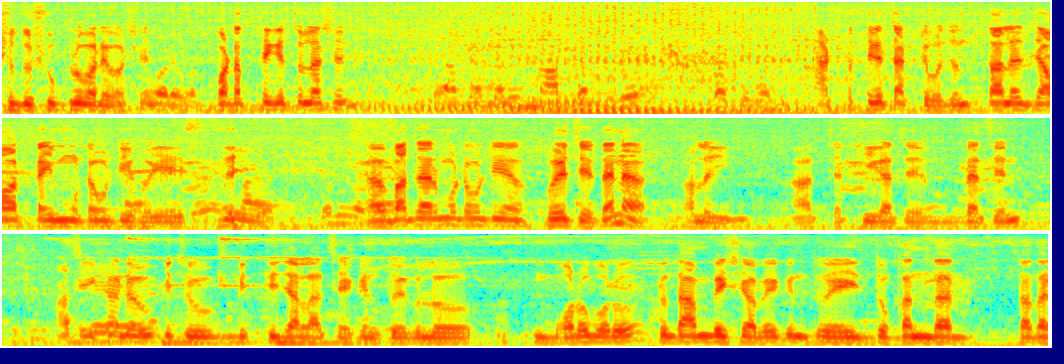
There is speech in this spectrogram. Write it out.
শুধু শুক্রবারে বসে? কটার থেকে চলে আসেন? আটটা থেকে চারটে পর্যন্ত। আটটার থেকে চারটে পর্যন্ত তাহলে যাওয়ার টাইম মোটামুটি হয়ে এসছে। বাজার মোটামুটি হয়েছে তাই না? ভালোই। আচ্ছা ঠিক আছে বেচেন। এইখানেও কিছু বৃত্তি জাল আছে, কিন্তু এগুলো বড় বড়, একটু দাম বেশি হবে, কিন্তু এই দোকানদার দাদা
